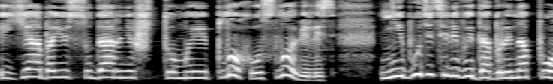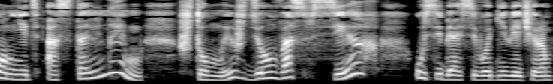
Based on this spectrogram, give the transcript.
«Я боюсь, сударыня, что мы плохо условились. Не будете ли вы добры напомнить остальным, что мы ждем вас всех у себя сегодня вечером?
